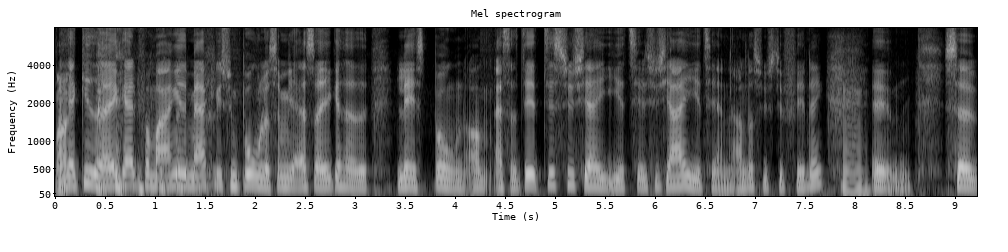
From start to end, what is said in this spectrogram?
Nej. Jeg gider ikke alt for mange mærkelige symboler, som jeg så ikke havde læst bogen om. Altså det, det synes jeg er irriterende. Det synes jeg er irriterende. Andre synes, det er fedt, ikke? Mm. Øhm, så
